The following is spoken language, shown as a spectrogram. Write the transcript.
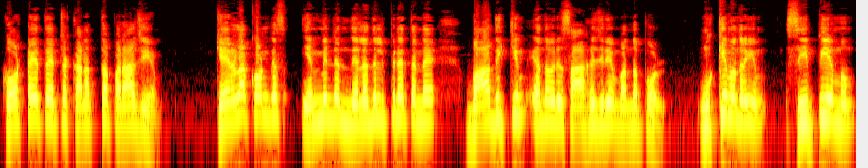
കോട്ടയത്തേറ്റ കനത്ത പരാജയം കേരള കോൺഗ്രസ് എമ്മിന്റെ നിലനിൽപ്പിനെ തന്നെ ബാധിക്കും എന്ന ഒരു സാഹചര്യം വന്നപ്പോൾ മുഖ്യമന്ത്രിയും സി പി എമ്മും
